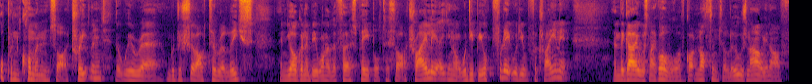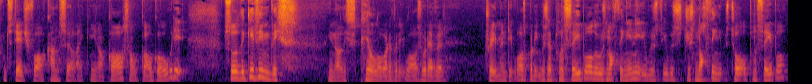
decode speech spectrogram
up and coming sort of treatment that we're uh, we're just about to release." and you're going to be one of the first people to sort of trial it. You know, would you be up for it? Would you be up for trying it? And the guy was like, oh, well, I've got nothing to lose now, you know, I've stage four cancer, like, you know, of course, I'll, I'll go with it. So they give him this, you know, this pill or whatever it was, whatever treatment it was, but it was a placebo, there was nothing in it, it was, it was just nothing, it was total placebo.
